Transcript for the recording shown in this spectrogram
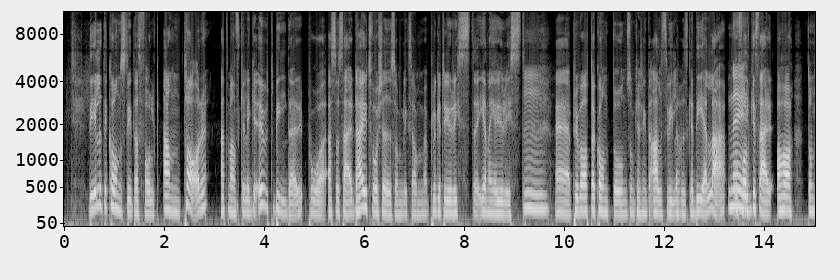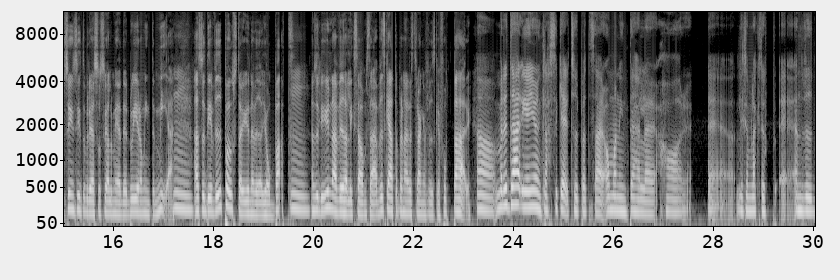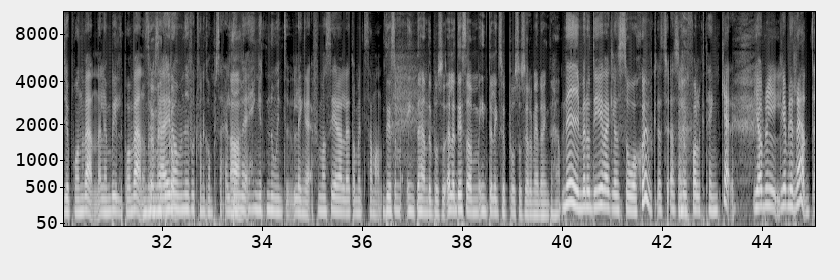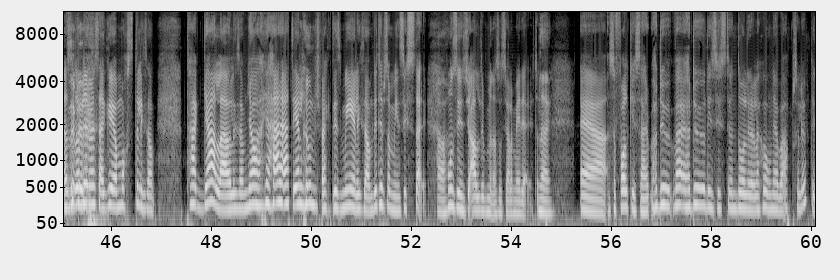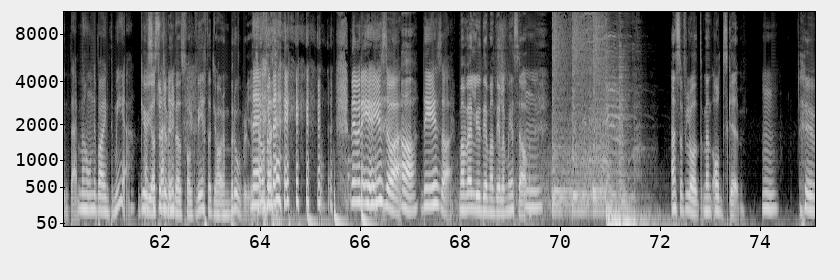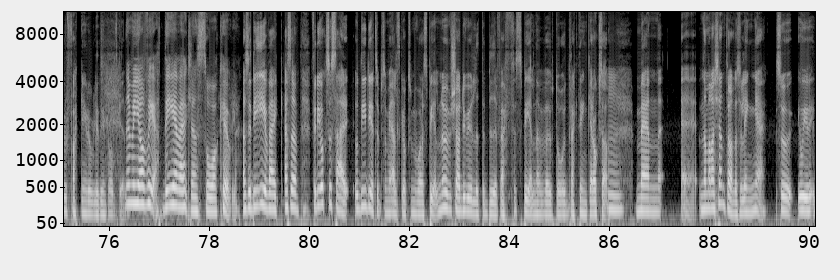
det är lite konstigt att folk antar att man ska lägga ut bilder på, alltså så här, det här är ju två tjejer som liksom pluggar till jurist, ena är jurist, Mm. eh, privata konton som kanske inte alls vill att vi ska dela. Nej. Och folk är så här, aha, de syns inte på deras sociala medier, då är de inte med. Mm. Alltså det vi postar är ju när vi har jobbat. Mm. Alltså det är ju när vi har liksom så här, vi ska äta på den här restaurangen för vi ska fota här. Ja, men det där är ju en klassiker, typ att så här, om man inte heller har eh, liksom lagt upp eh, en video på en vän eller en bild på en vän. Då Så är så här, de, ni är fortfarande kompisar? Eller Ja. de är, hänger nog inte längre för man ser aldrig att de är tillsammans. Det som inte händer på, so- eller det som inte läggs upp på sociala medier har inte hänt. Nej men och det är verkligen så sjukt att, alltså, hur folk tänker. Jag blir, jag blir rädd. Alltså, då blir- man såhär, gud jag måste liksom tagga alla och liksom, ja här äter jag lunch faktiskt med liksom. Det är typ som min syster. Ja. Hon syns ju aldrig på mina sociala medier. Typ. Nej. Eh, så folk är så här, har du, har du och din syster en dålig relation? Jag bara absolut inte, men hon är bara inte med. Gud Alltså, jag tror typ inte ens folk vet att jag har en bror. Liksom. Nej, nej. nej men det är ju så. Ja, Det är så. man väljer ju det man delar med sig av. Mm. Alltså förlåt men odds game. Mm. Hur fucking roligt är inte odds game? Nej men jag vet, det är verkligen så kul. Alltså det är verk, alltså, för det är också så här, och det är det typ som jag älskar också med våra spel. Nu körde vi ju lite BFF-spel när vi var ute och drack drinkar också. Mm. Men eh, när man har känt varandra så länge så,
